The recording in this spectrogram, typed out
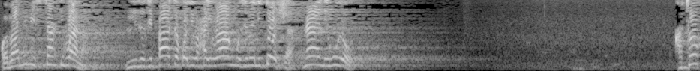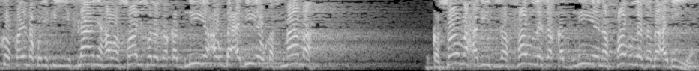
Kwamba mimi sitaki bwana. Nilizozipata kwenye uhai wangu zimenitosha. Nani huyo? Katoka ukaenda kwenye kijiji fulani hawasali swala za kablia au baadia ukasimama. Ukasoma hadithi za fadhila za kablia na fadhila za baadia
